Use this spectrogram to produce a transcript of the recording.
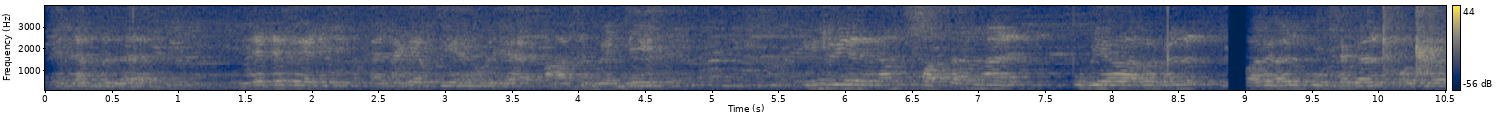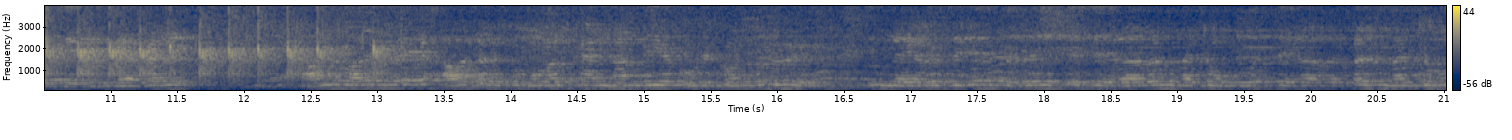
இளம்புல இரட்டகேணி கண்ணகம்பியனுடைய ஆசை வேண்டி இன்றைய தினம் பத்தாம் நாள் உபயோகர்கள் அவர்கள் பூசைகள் ஒருவர் செய்கின்றார்கள் அந்த வகையிலே அவர்களுக்கு முதற்கண் நன்றியை கூறிக்கொண்டு இந்த இடத்திலே பிரதேச செயலாளர் மற்றும் உப செயலாளர்கள் மற்றும்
